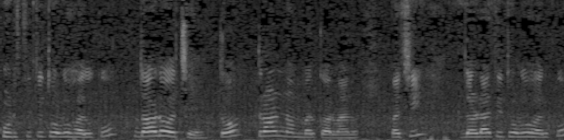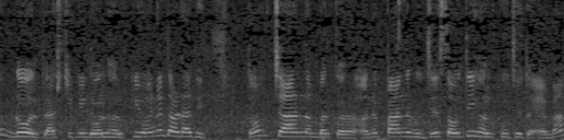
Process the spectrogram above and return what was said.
ખુરશીથી થોડું હલકું દડો છે. તો ત્રણ નંબર કરવાનો. પછી દડાથી થોડું હલકું ડોલ. પ્લાસ્ટિકની ડોલ હલકી હોય ને દડાથી. તો ચાર નંબર કરવાનો અને પાંદડું જે સૌથી હલકું છે, તો એમાં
